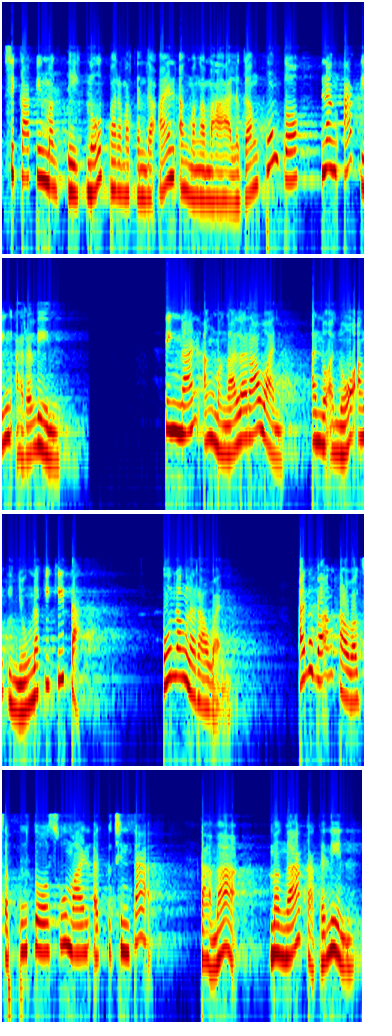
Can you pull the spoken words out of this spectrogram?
Sikaping mag-take note para matandaan ang mga mahalagang punto ng ating aralin. Tingnan ang mga larawan. Ano-ano ang inyong nakikita? Unang larawan. Ano ba ang tawag sa puto, suman at kutsinta? Tama, mga kakanin.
